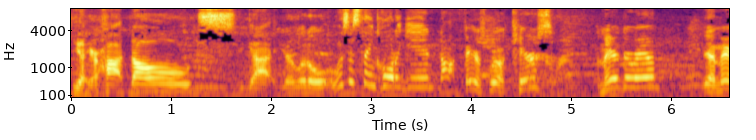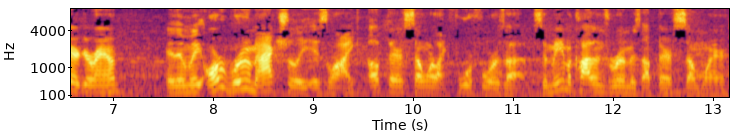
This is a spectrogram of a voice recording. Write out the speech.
you got your hot dogs, you got your little, what's this thing called again? Not Ferris wheel, the merry-go-round? Yeah, merry-go-round. And then we, our room actually is like up there somewhere, like four floors up. So me and McKailyn's room is up there somewhere.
